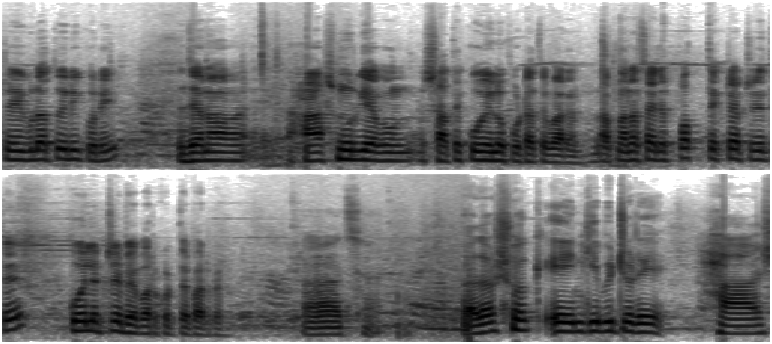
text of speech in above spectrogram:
ট্রেগুলো তৈরি করি যেন হাঁস মুরগি এবং সাথে কোয়েলও ফুটাতে পারেন। আপনারা চাইলে প্রত্যেকটা ট্রেতে কোয়েলের ট্রে ব্যবহার করতে পারবেন। আচ্ছা। দর্শক এই ইনকিউবেটরে হাঁস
